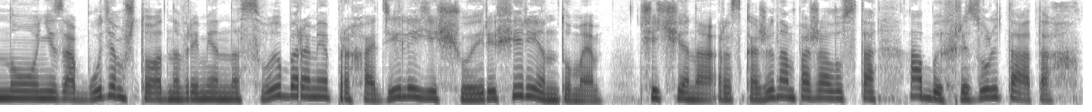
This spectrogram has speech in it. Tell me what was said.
Но не забудем, что одновременно с выборами проходили еще и референдумы. Чечена, расскажи нам, пожалуйста, об их результатах.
